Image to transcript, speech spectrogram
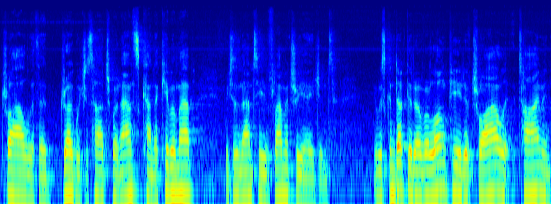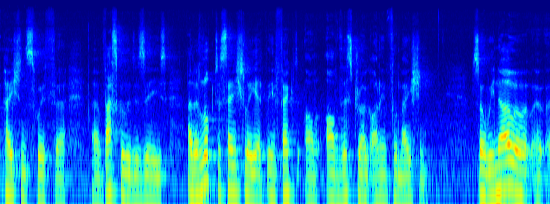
trial with a drug which is hard to pronounce, canakinumab, which is an anti-inflammatory agent. It was conducted over a long period of trial time in patients with uh, vascular disease, and it looked essentially at the effect of, of this drug on inflammation. So we know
